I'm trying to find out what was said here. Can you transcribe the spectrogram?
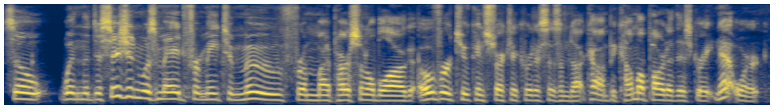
So when the decision was made for me to move from my personal blog over to constructedcriticism.com, become a part of this great network,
